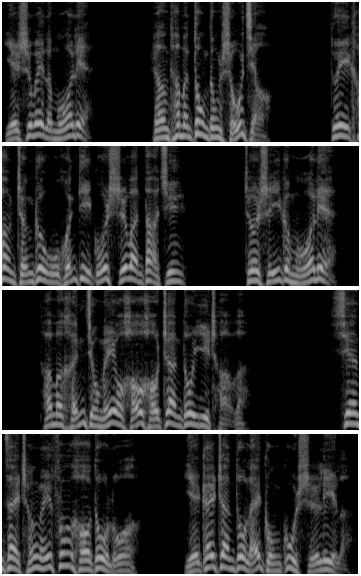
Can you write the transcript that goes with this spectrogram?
也是为了磨练，让他们动动手脚，对抗整个武魂帝国十万大军。这是一个磨练，他们很久没有好好战斗一场了，现在成为封号斗罗。也该战斗来巩固实力了。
